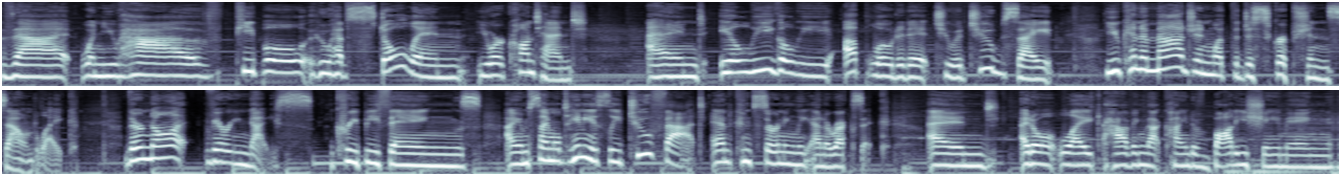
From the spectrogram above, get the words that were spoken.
that when you have people who have stolen your content and illegally uploaded it to a tube site, you can imagine what the descriptions sound like. They're not very nice. Creepy things. I am simultaneously too fat and concerningly anorexic. And I don't like having that kind of body shaming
